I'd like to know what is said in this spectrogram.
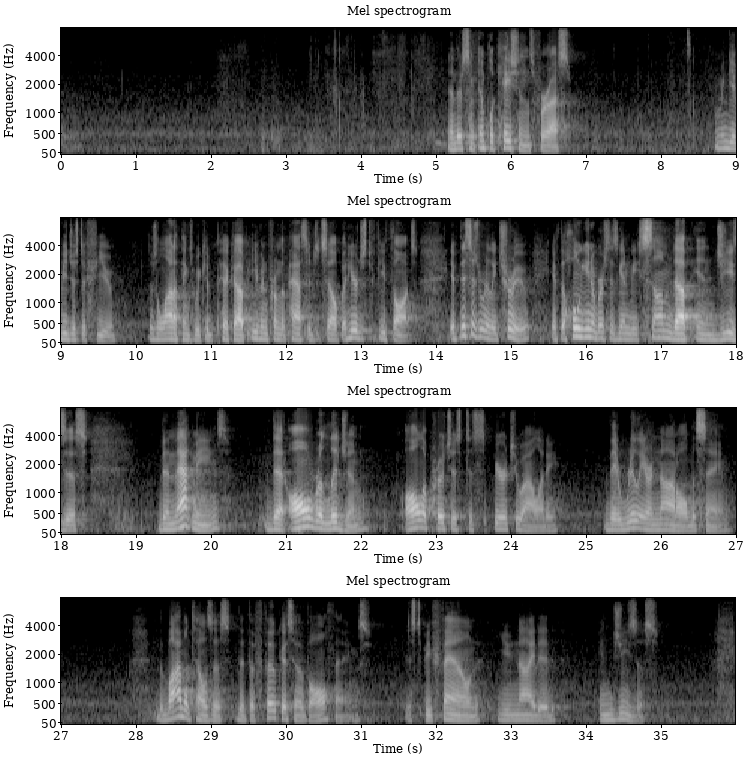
Now, there's some implications for us. Let me give you just a few. There's a lot of things we could pick up, even from the passage itself, but here are just a few thoughts. If this is really true, if the whole universe is going to be summed up in Jesus, then that means that all religion, all approaches to spirituality, they really are not all the same. The Bible tells us that the focus of all things is to be found united in Jesus.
